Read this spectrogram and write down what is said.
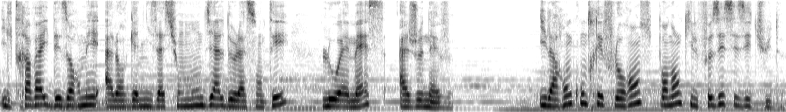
Il travaille désormais à l'Organisation mondiale de la santé, l'OMS, à Genève. Il a rencontré Florence pendant qu'il faisait ses études.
